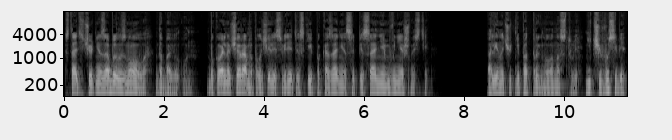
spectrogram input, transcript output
Кстати, чуть не забыл из нового, добавил он. Буквально вчера мы получили свидетельские показания с описанием внешности. Алина чуть не подпрыгнула на стуле. Ничего себе!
